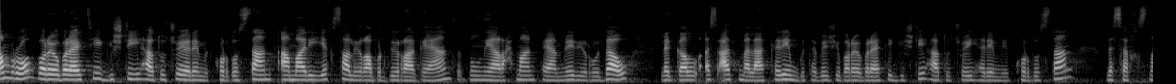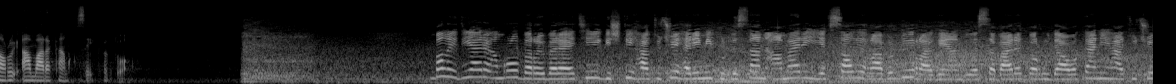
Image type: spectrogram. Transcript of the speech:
ئەمڕۆ بەڕێوەبەرایەتی گشتی هاتوچۆی هەرێمی کوردستان ئاماری یەک ساڵی ڕابردووی ڕاگەیاند دڵنیا ڕحمان پامنێری ڕوودا و لەگەڵ ئەسعات مەلاکەریم گوتەبێژی بەڕێوەبەرایەتی گشتی هاتوچۆی هەرێمی کوردستان لەسەر خستنە ڕووی ئامارەکان قسەی کردووە. بەڵێ دیارە ئەمڕۆ بە ڕێبەرایەتی گشتی هاتوچۆی هەرێمی کوردستان ئاماری یەک ساڵی ڕابردووی ڕاگەیاندووە سەبارەت بە ڕووداوەکانی هاتوچۆ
